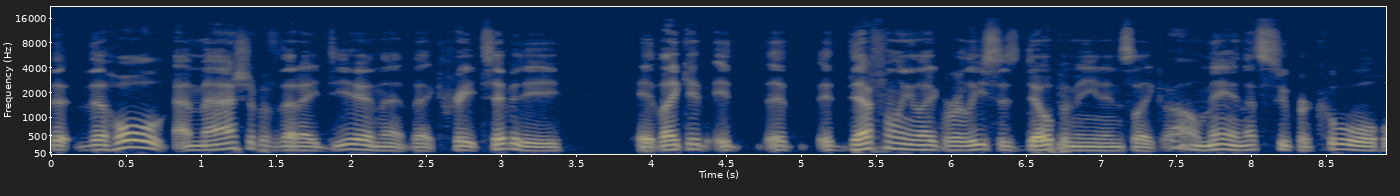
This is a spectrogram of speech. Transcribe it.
the the whole mashup of that idea and that that creativity. It like it it it, it definitely like releases dopamine, and it's like, oh man, that's super cool.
